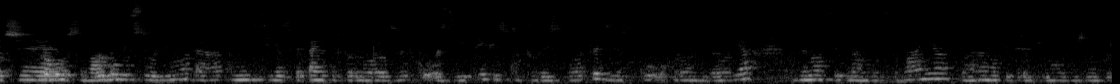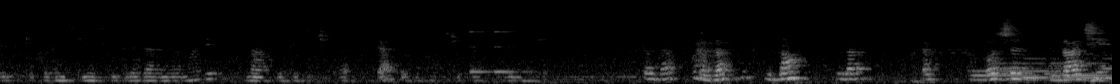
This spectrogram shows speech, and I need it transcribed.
Отже, Проголосували. проголосуємо. Да. Комісія з питань культурного розвитку, освіти, фізкультури і спорту, зв'язку, охорони здоров'я виносить на голосування програму підтримки молодіжної політики в Хотинській міській територіальній громаді на 2025-2027 роки. Хто за? Хто за? За. За. Так. Отже, удачі,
